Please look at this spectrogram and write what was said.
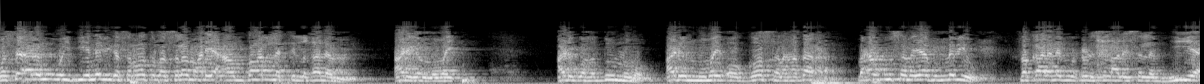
Wasa'ala wuu weydiiyey nabiga salawatullahi wasalaamu caleyh can daallati alghanam adhiga lumay adhigu hadduu lumo adhi lumay oo goosana haddaan arko. Maxaan kuu sameeyaa buu nebiyow faqaala nebigu wuxu uhi sal lay waslam hiya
